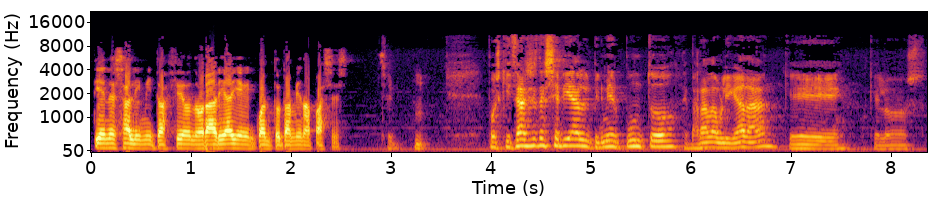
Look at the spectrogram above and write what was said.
tiene esa limitación horaria y en cuanto también a pases. Sí. Pues quizás este sería el primer punto de parada obligada que, los,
